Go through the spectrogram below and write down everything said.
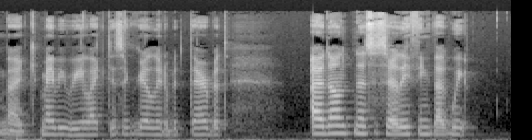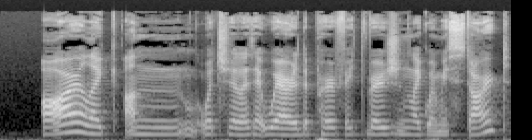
Like maybe we like disagree a little bit there, but I don't necessarily think that we are like on what should I say we're the perfect version like when we start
